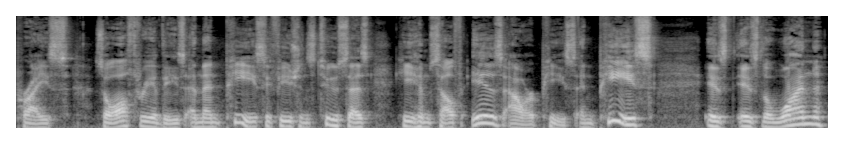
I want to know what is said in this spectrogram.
price. So all three of these. And then peace, Ephesians 2 says, He himself is our peace. And peace is, is the one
